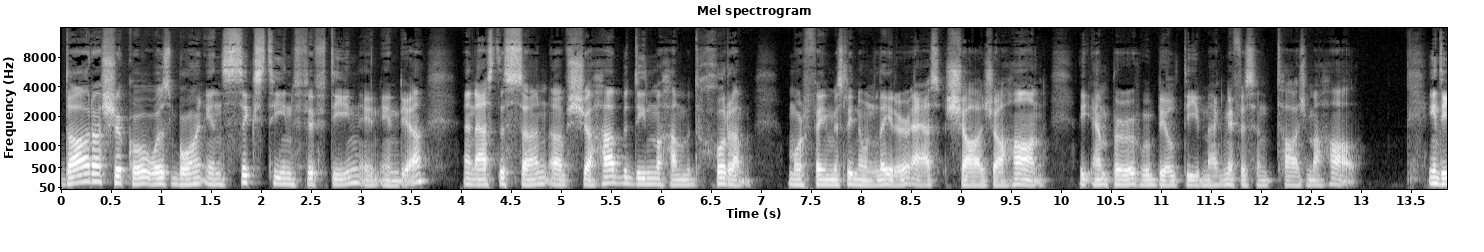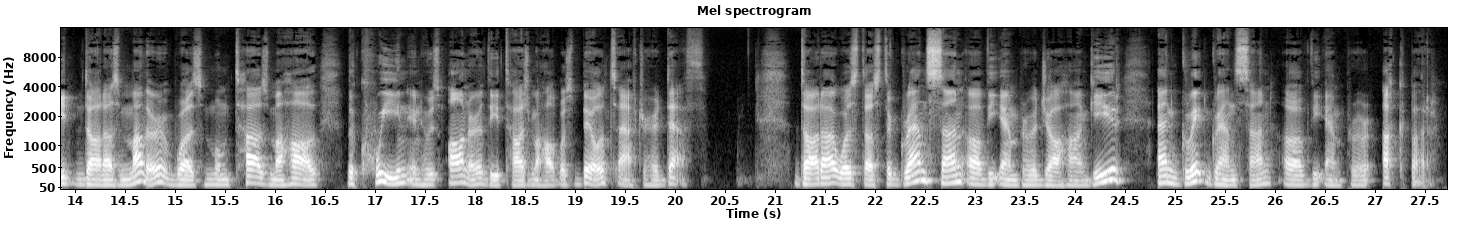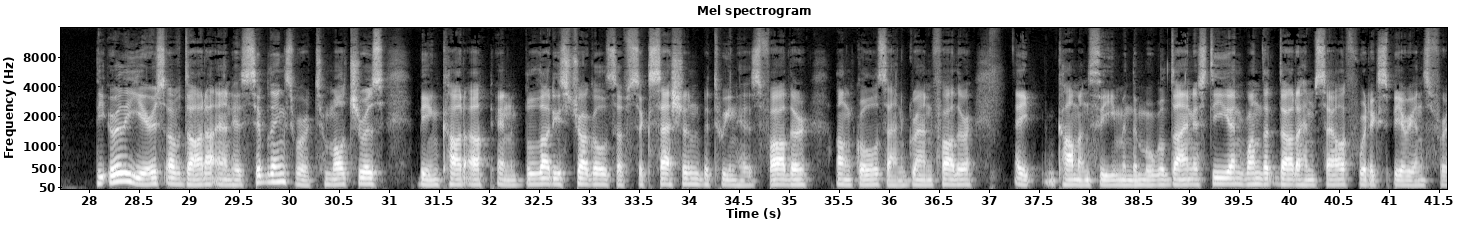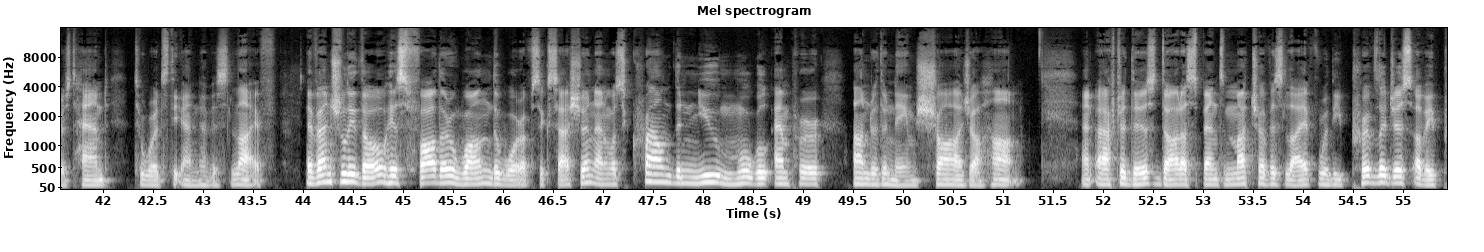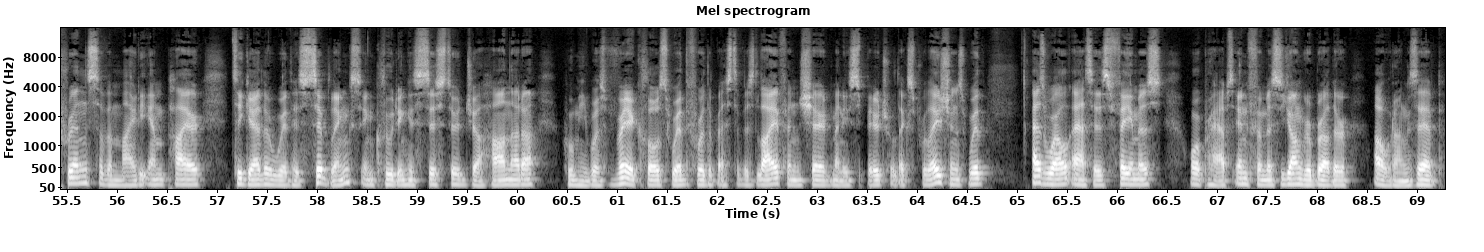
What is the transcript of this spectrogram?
Dara Shikoh was born in 1615 in India and as the son of Shahabuddin Muhammad Khurram, more famously known later as Shah Jahan, the emperor who built the magnificent Taj Mahal. Indeed, Dara's mother was Mumtaz Mahal, the queen in whose honor the Taj Mahal was built after her death. Dara was thus the grandson of the Emperor Jahangir and great grandson of the Emperor Akbar. The early years of Dara and his siblings were tumultuous, being caught up in bloody struggles of succession between his father, uncles, and grandfather, a common theme in the Mughal dynasty and one that Dara himself would experience firsthand towards the end of his life. Eventually, though, his father won the War of Succession and was crowned the new Mughal emperor under the name Shah Jahan. And after this, Dara spent much of his life with the privileges of a prince of a mighty empire, together with his siblings, including his sister Jahanara, whom he was very close with for the rest of his life and shared many spiritual explorations with, as well as his famous, or perhaps infamous, younger brother Aurangzeb.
